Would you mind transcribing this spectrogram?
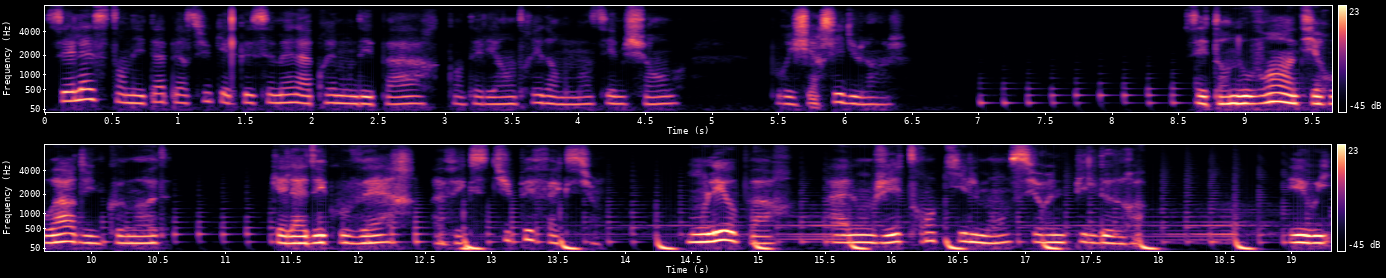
Céleste en est aperçue quelques semaines après mon départ, quand elle est entrée dans mon ancienne chambre pour y chercher du linge. C'est en ouvrant un tiroir d'une commode qu'elle a découvert avec stupéfaction mon léopard allongé tranquillement sur une pile de draps. Et oui,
